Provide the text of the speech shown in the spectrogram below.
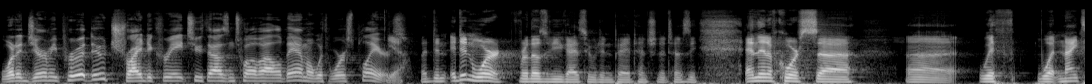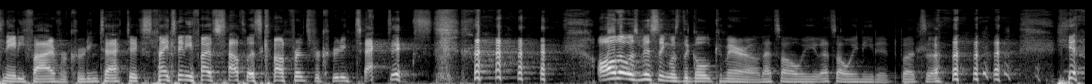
What did Jeremy Pruitt do? Tried to create 2012 Alabama with worse players. Yeah, it didn't. It didn't work for those of you guys who didn't pay attention to Tennessee. And then, of course, uh, uh, with what 1985 recruiting tactics, 1985 Southwest Conference recruiting tactics. all that was missing was the gold Camaro. That's all we. That's all we needed. But uh, yeah,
